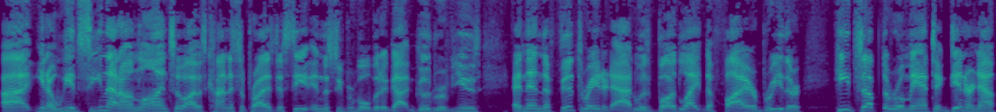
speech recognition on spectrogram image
Uh, you know, we had seen that online, so I was kind of surprised to see it in the Super Bowl, but it got good reviews. And then the fifth rated ad was Bud Light, the fire breather heats up the romantic dinner. Now,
